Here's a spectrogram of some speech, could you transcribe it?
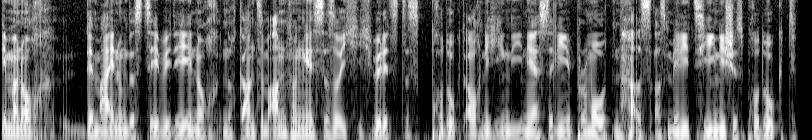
immer noch der Meinung, dass CBD noch, noch ganz am Anfang ist. Also ich, ich würde jetzt das Produkt auch nicht irgendwie in erster Linie promoten als, als medizinisches Produkt.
